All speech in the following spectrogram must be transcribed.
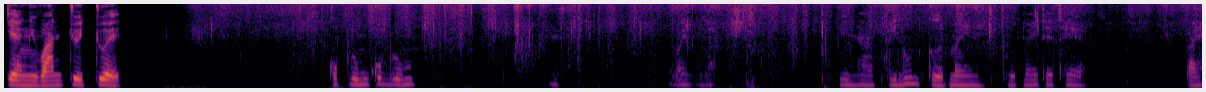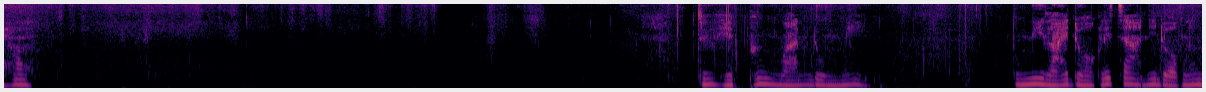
แกงนี่หวานจุยจุยๆกบลุมกบลุมไว้นี่ละปีนาปีรุ่นเกิดใหม่นี่เกิดใหม่แท้ๆไปห้าเจอเห็ดพึ่งหวานดุงนี่ ตรงนี้หลายดอกเลยจ้า นี่ดอกหนึ่ง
